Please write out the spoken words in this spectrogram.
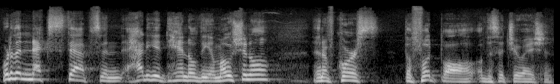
What are the next steps, and how do you handle the emotional and, of course, the football of the situation?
